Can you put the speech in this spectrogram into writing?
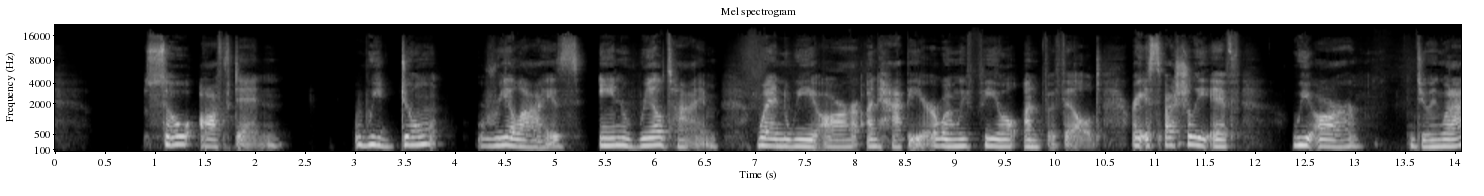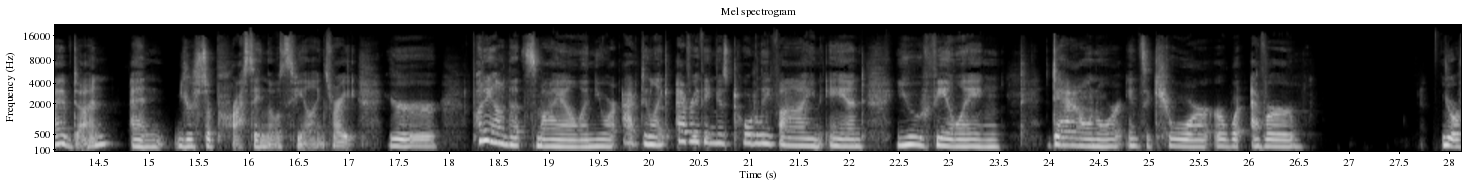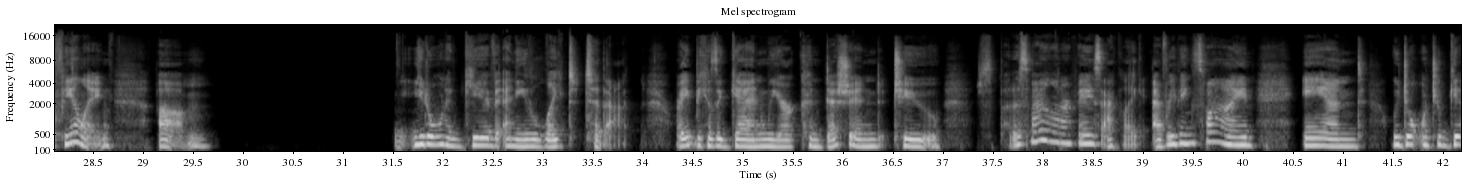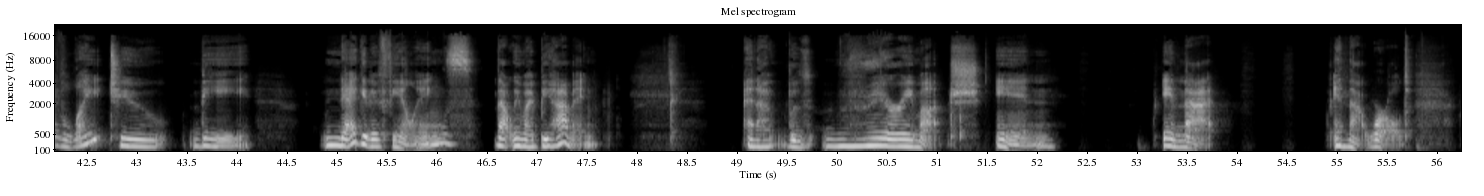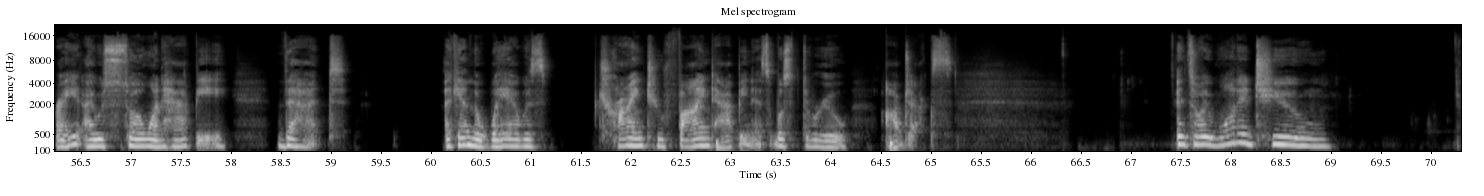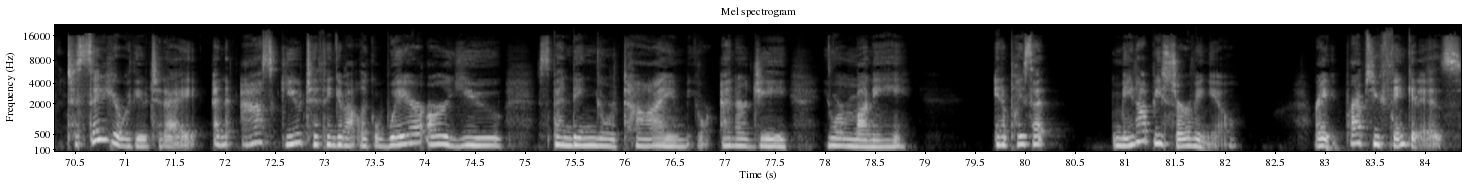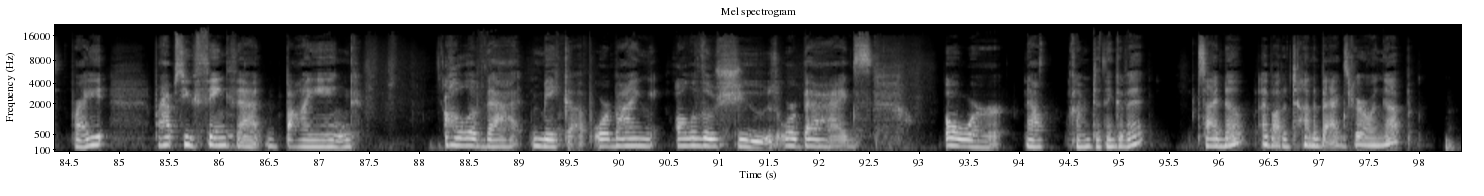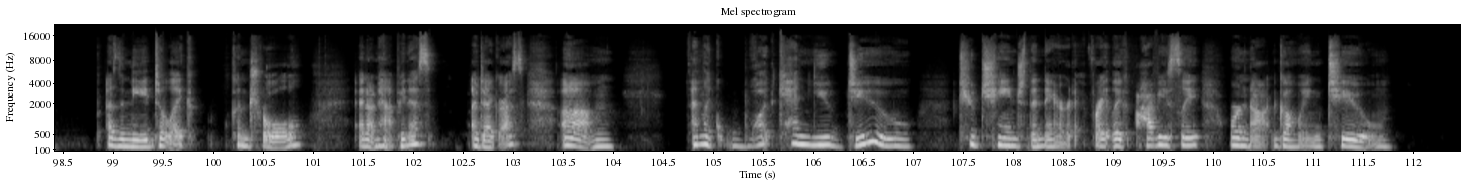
so often we don't realize in real time when we are unhappy or when we feel unfulfilled, right? Especially if we are doing what I have done and you're suppressing those feelings, right? You're putting on that smile and you are acting like everything is totally fine and you feeling down or insecure or whatever you're feeling, um, you don't want to give any light to that, right? Because again, we are conditioned to just put a smile on our face, act like everything's fine. And we don't want to give light to the negative feelings that we might be having. and I was very much in in that in that world, right? I was so unhappy that again the way I was trying to find happiness was through objects. And so I wanted to to sit here with you today and ask you to think about like where are you spending your time, your energy, your money in a place that may not be serving you. Right? Perhaps you think it is, right? Perhaps you think that buying all of that makeup or buying all of those shoes or bags or now come to think of it, side note, I bought a ton of bags growing up as a need to like control and unhappiness. I digress. Um, and like, what can you do to change the narrative, right? Like, obviously, we're not going to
